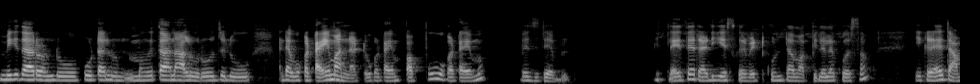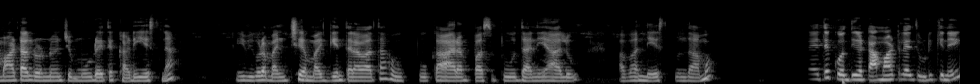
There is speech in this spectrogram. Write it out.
మిగతా రెండు పూటలు మిగతా నాలుగు రోజులు అంటే ఒక టైం అన్నట్టు ఒక టైం పప్పు ఒక టైం వెజిటేబుల్. ఇట్లయితే రెడీ చేసుకొని పెట్టుకుంటాం ఆ పిల్లల కోసం. ఇక్కడైతే టమాటాలు రెండు నుంచి మూడు అయితే కడి చేసిన ఇవి కూడా మంచిగా మగ్గిన తర్వాత ఉప్పు కారం పసుపు ధనియాలు అవన్నీ వేసుకుందాము. అయితే కొద్దిగా టమాటాలు అయితే ఉడికినాయి.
